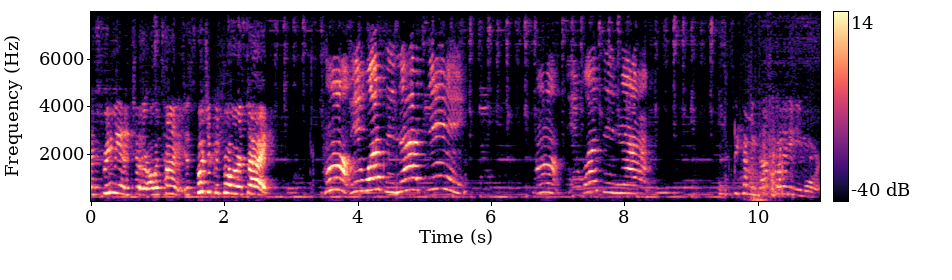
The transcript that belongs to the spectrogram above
guys screaming at each other all the time. Just put your controller aside. Mom, it wasn't nothing. Mom, it wasn't that. It's becoming not fun anymore.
